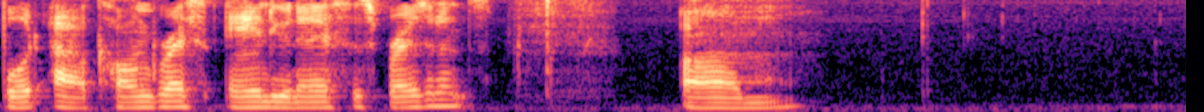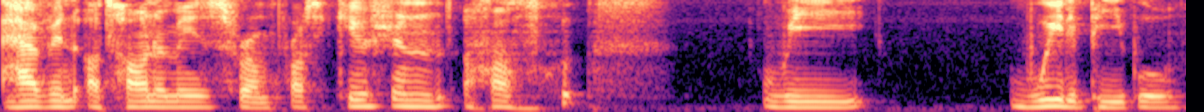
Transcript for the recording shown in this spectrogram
both our Congress and the United States presidents. Um, having autonomies from prosecution, um, we we the people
